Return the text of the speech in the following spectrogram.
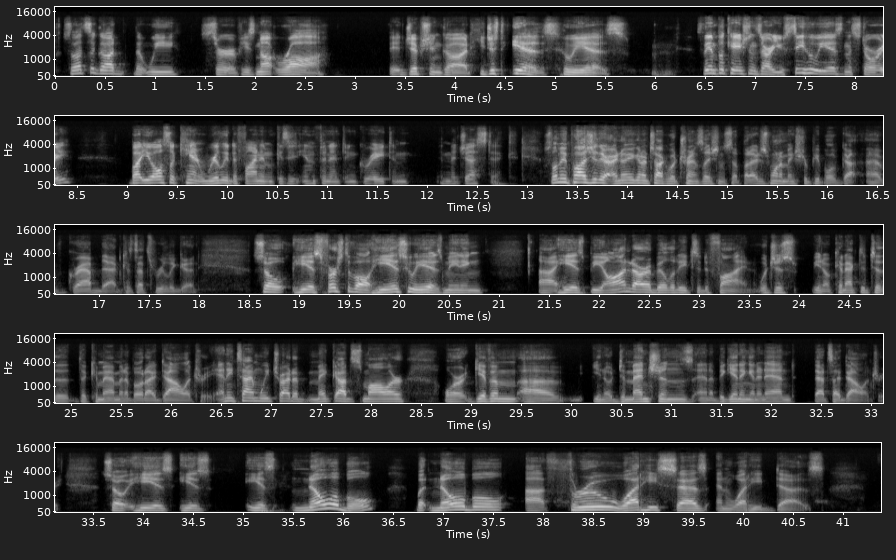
So that's the God that we serve. He's not Ra, the Egyptian God. He just is who he is. Mhm. So the implications are you see who he is in the story, but you also can't really define him because he's infinite and great and, and majestic. So let me pause you there. I know you're going to talk about translation stuff, but I just want to make sure people have got have grabbed that because that's really good. So he is first of all, he is who he is, meaning uh, he is beyond our ability to define, which is you know connected to the the commandment about idolatry. Anytime we try to make God smaller or give him uh, you know dimensions and a beginning and an end, that's idolatry. So he is he is he is knowable, but knowable uh, through what he says and what he does.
